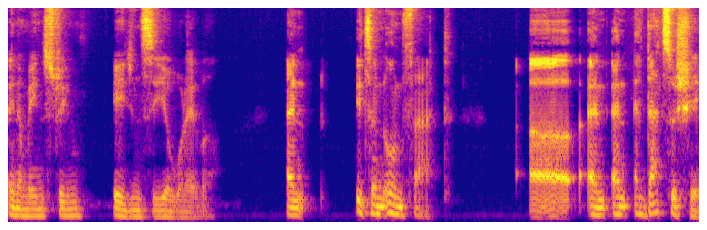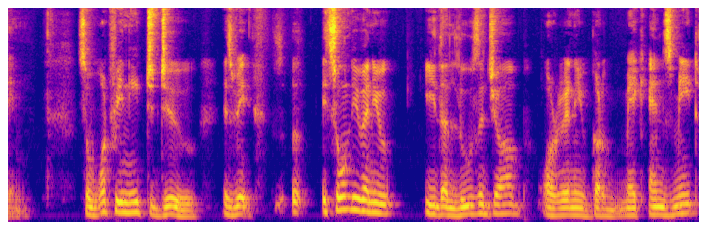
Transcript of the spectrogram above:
in a mainstream agency or whatever and it's a known fact uh, and and and that's a shame so what we need to do is we it's only when you either lose a job or when you've got to make ends meet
